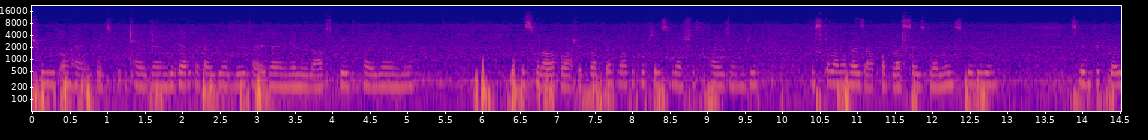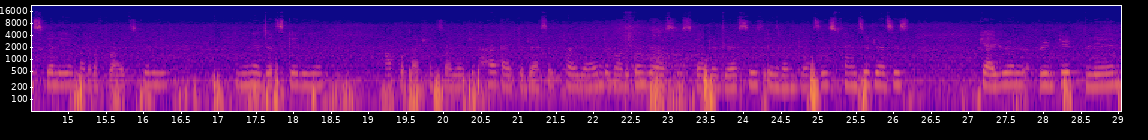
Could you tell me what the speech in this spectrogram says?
शूज़ और हैंड बैग्स भी दिखाए जाएँगे हेयर कट आइडियाज़ भी दिखाए जाएँगे नील आर्ट्स भी दिखाए जाएँगे। इसके अलावा क्रॉशेट वर्क पर बहुत ही खूबसूरत क्राशेस दिखाई जाएँगे। इसके अलावा गाइज़ आपका प्लस साइज़ वुमेंस के लिए स्लिम फिट गर्ल्स के लिए मदर ऑफ़ ब्राइड्स के लिए टीन एजर्स के लिए, आपको फ़ैशन से रिलेटेड हर टाइप के ड्रेसेस दिखाए जाएँगे bodycon dresses cater dresses airline dresses fancy dresses casual printed plain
